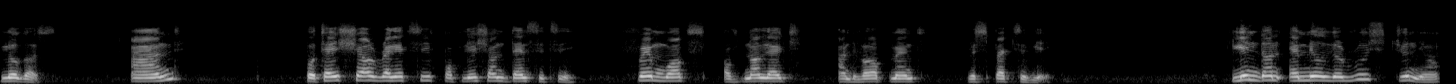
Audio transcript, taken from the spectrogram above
logos, and potential relative population density frameworks of knowledge and development, respectively. Lyndon Hermyle LaRouche Jr.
